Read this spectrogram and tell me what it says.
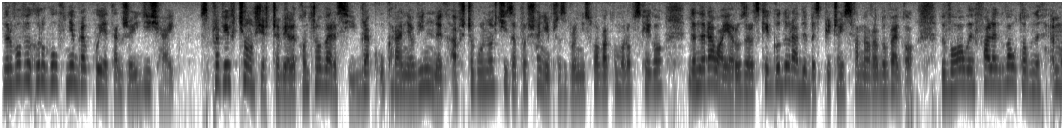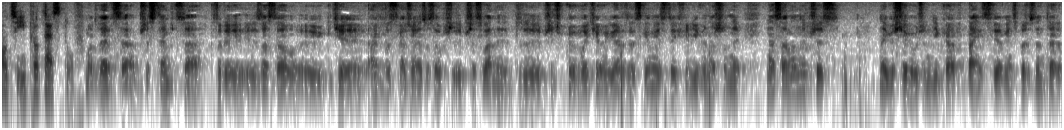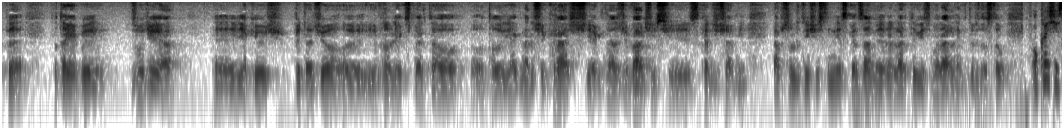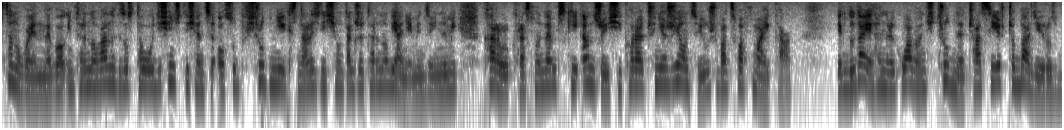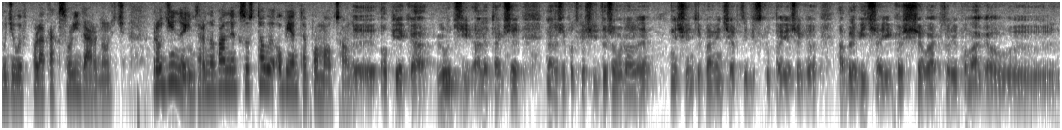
Nerwowych ruchów nie brakuje także i dzisiaj. W sprawie wciąż jeszcze wiele kontrowersji, brak ukarania winnych, a w szczególności zaproszenie przez Bronisława Komorowskiego generała Jaruzelskiego do Rady Bezpieczeństwa Narodowego wywołały falę gwałtownych emocji i protestów. Morderca, przestępca, który został, y, gdzie akt oskarżenia został przesłany y, przeciwko Wojciechowi Jaruzelskiemu, jest w tej chwili wynoszony na salony przez najwyższego urzędnika w państwie, a więc prezydenta RP. To tak jakby złodzieja jakiegoś pytać o, y, w roli eksperta o, o to, jak należy kraść, jak należy walczyć y, z kradzieżami. Absolutnie się z tym nie zgadzamy. Relatywizm moralny, który został W okresie stanu wojennego internowanych zostało 10 tysięcy osób, wśród nich znaleźli się także tarnowianie, m.in. Karol Krasnodębski, Andrzej Sikora czy nieżyjący już Wacław Majka. Jak dodaje Henryk Łabędź, trudne czasy jeszcze bardziej rozbudziły w Polakach solidarność. Rodziny internowanych zostały objęte pomocą. y, opieka ludzi, ale także należy podkreślić dużą rolę świętej pamięci arcybiskupa Jerzego Ablewicza i Kościoła, który pomagał,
